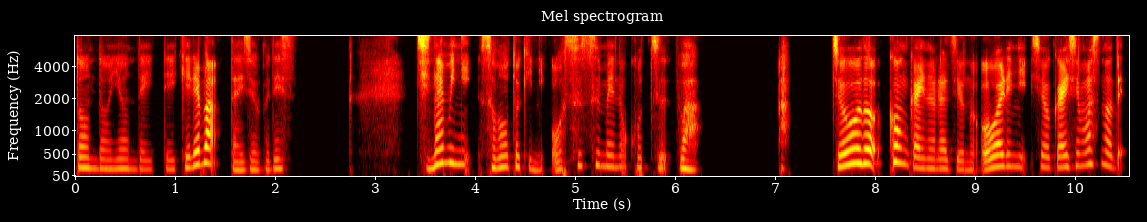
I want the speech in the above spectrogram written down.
どんどん読んでいっていければ大丈夫です。ちなみにその時におすすめのコツは、あ、ちょうど今回のラジオの終わりに紹介しますので、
